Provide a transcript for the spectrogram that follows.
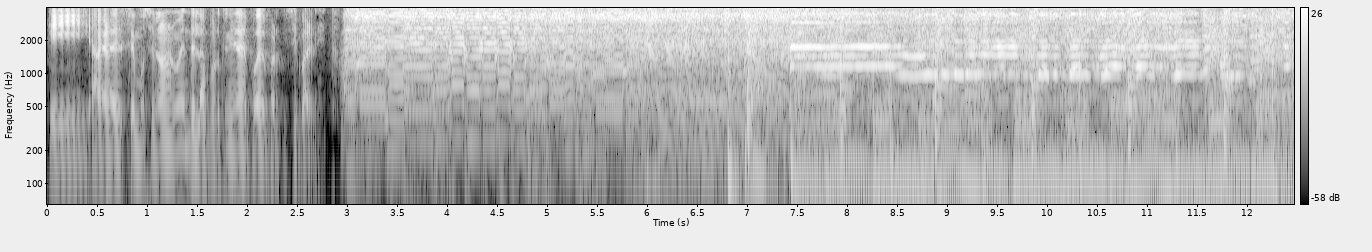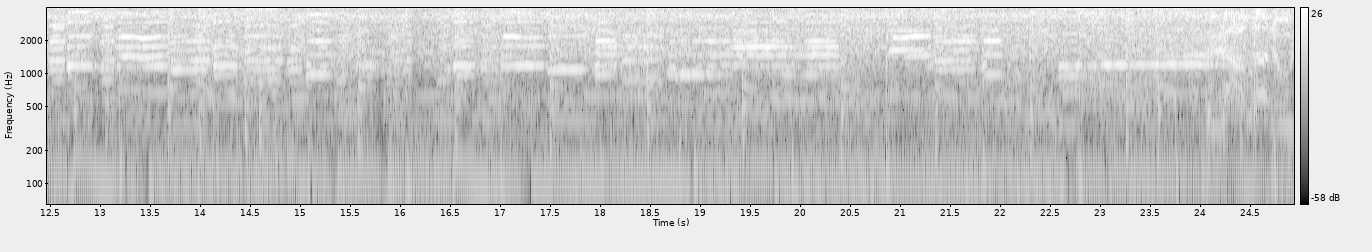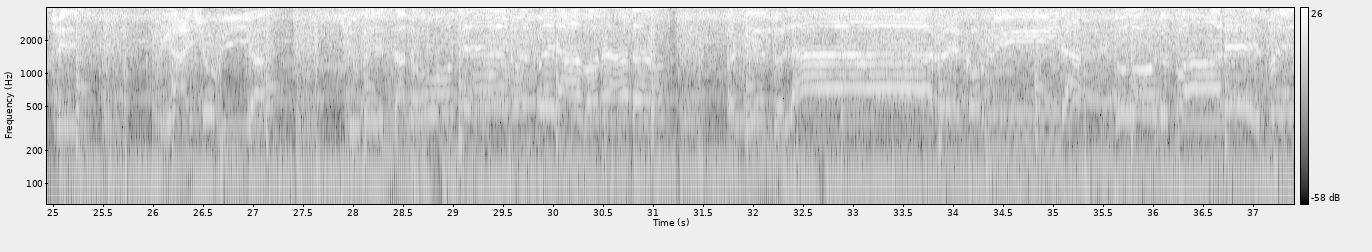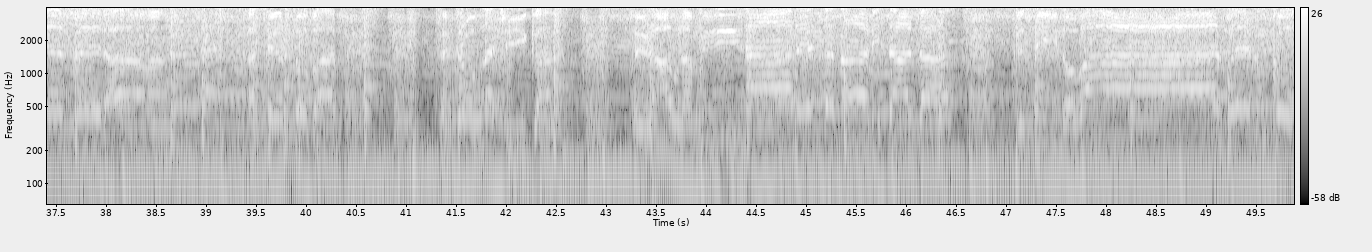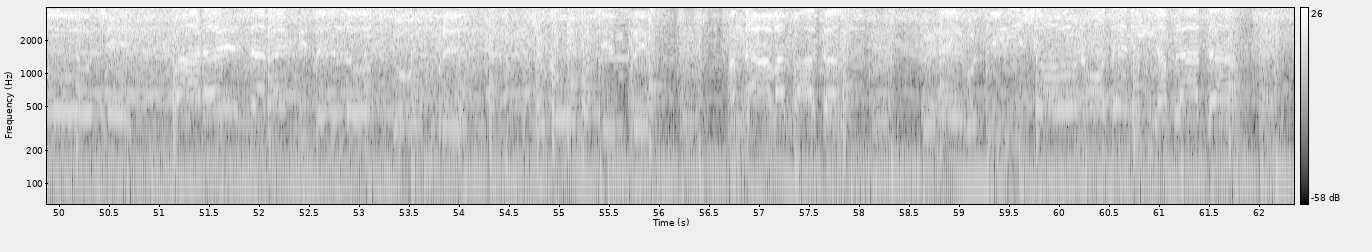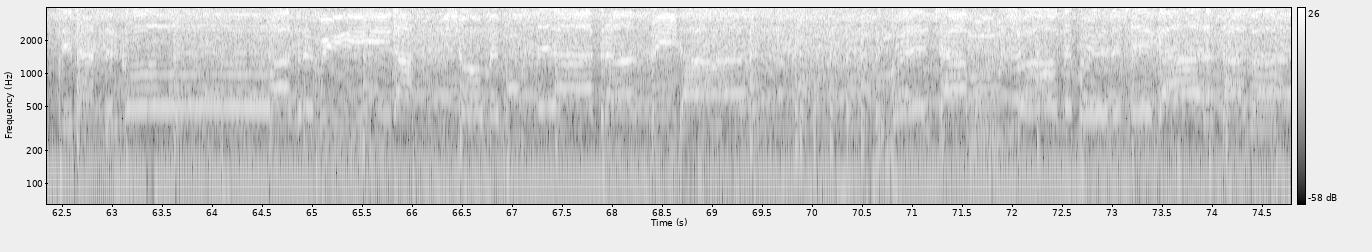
Y agradecemos enormemente la oportunidad de poder participar en esto. Yo Se me acercó atrevida y yo me puse a transpirar. Un buen chamullo te puede llegar a salvar.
